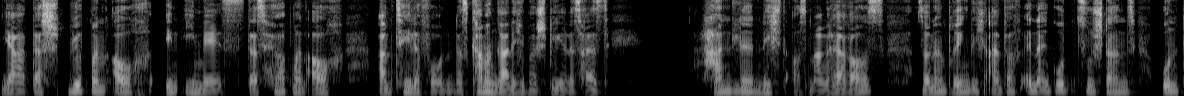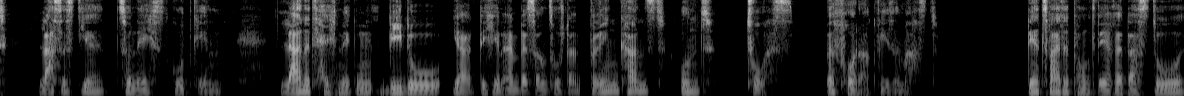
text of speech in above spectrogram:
ja, das spürt man auch in E-Mails, das hört man auch am Telefon, das kann man gar nicht überspielen. Das heißt, handle nicht aus Mangel heraus, sondern bring dich einfach in einen guten Zustand und lass es dir zunächst gut gehen. Lerne Techniken, wie du ja, dich in einen besseren Zustand bringen kannst und tu es, bevor du Akquise machst. Der zweite Punkt wäre, dass du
